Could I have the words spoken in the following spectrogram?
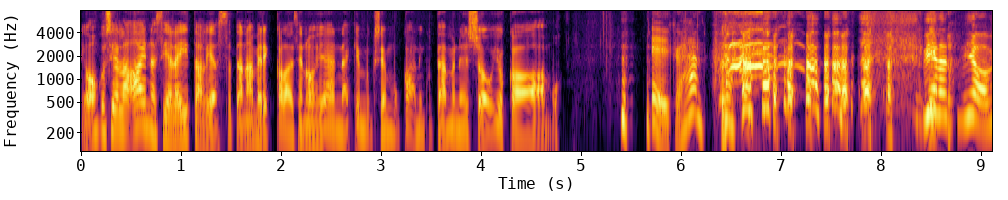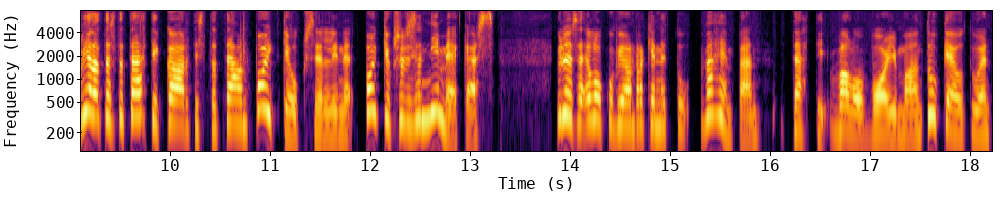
Niin onko siellä aina siellä Italiassa tämän amerikkalaisen ohjaajan näkemyksen mukaan niin tämmöinen show joka aamu? Eiköhän. vielä, joo, vielä tästä tähtikaartista. Tämä on poikkeuksellinen, poikkeuksellisen nimekäs. Yleensä elokuvia on rakennettu vähempään tähtivalovoimaan tukeutuen.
